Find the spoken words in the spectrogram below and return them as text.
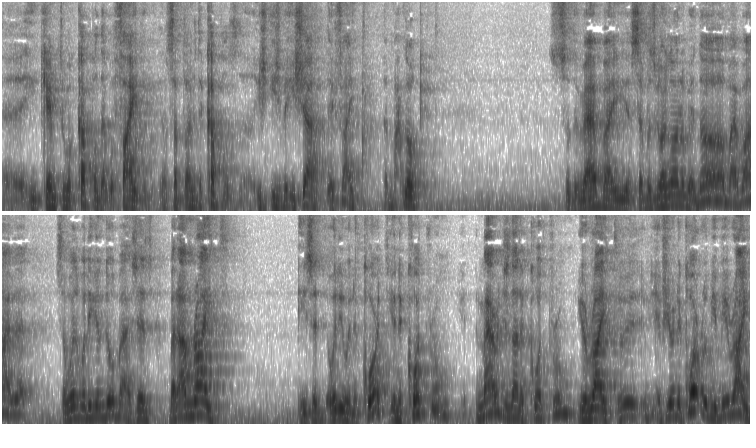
uh, he came to a couple that were fighting. You know, sometimes the couples, the ish, ish isha, they fight, the mahloket. So the rabbi uh, said, what's going on over here? No, my wife. Uh, so what, what are you going to do about it? He says, but I'm right. He said, what are you in a court? You're in a courtroom? Marriage is not a courtroom. You're right. If you're in a courtroom, you'd be right.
